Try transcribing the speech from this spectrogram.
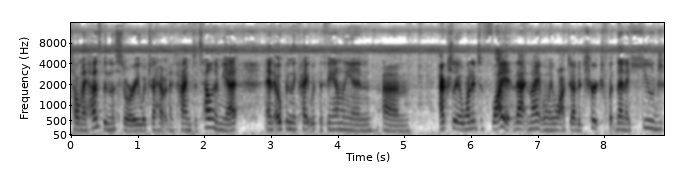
tell my husband the story, which I haven't had time to tell him yet, and open the kite with the family. And um, actually, I wanted to fly it that night when we walked out of church, but then a huge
